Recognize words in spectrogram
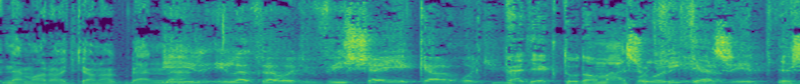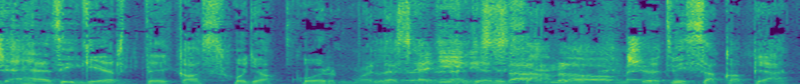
ne maradjanak benne. Ill, illetve, hogy viseljék el, hogy vegyék tudomásul, hogy és, és ehhez ígérték azt, hogy akkor majd lesz egyéni, egyéni számla, számla meg... sőt, visszakapják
